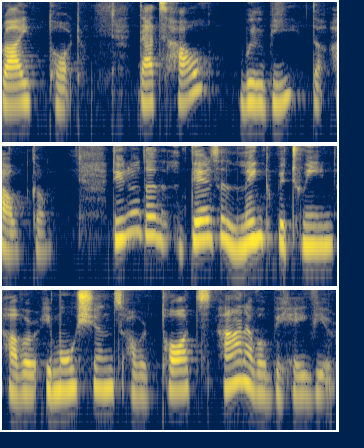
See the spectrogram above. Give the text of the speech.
right thought. That's how will be the outcome. Do you know that there's a link between our emotions, our thoughts, and our behavior?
